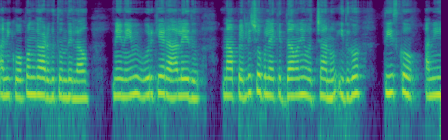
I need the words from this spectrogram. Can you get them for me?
అని కోపంగా అడుగుతుంది లవ్. నేనేమి ఊరికే రాలేదు. నా పెళ్ళి చూపులేకిద్దామని వచ్చాను. ఇదిగో తీసుకో అని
